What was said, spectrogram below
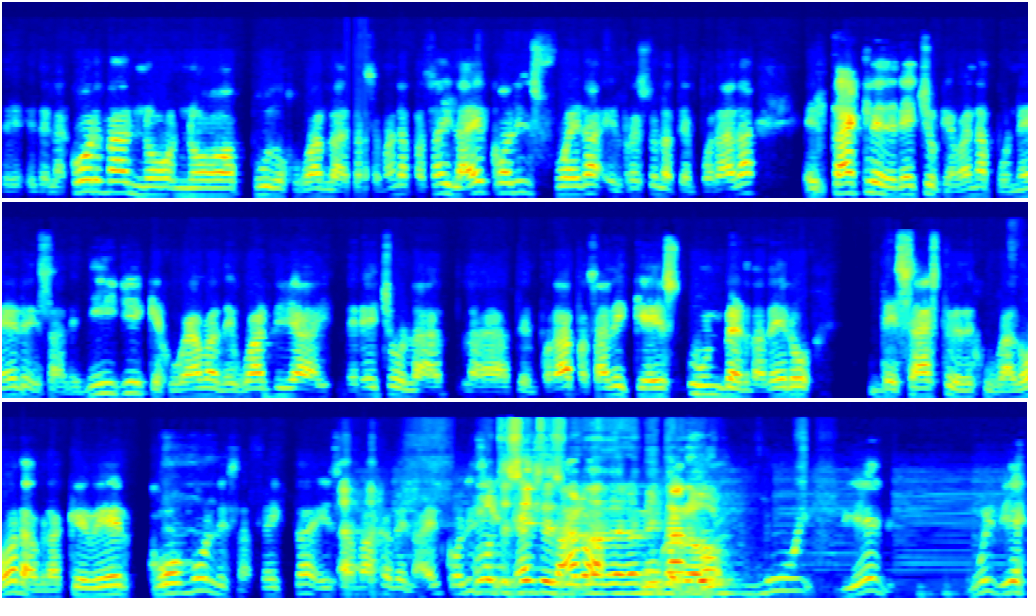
de, la corva, no, no pudo jugar la, semana pasada y la Ed Collins fuera el resto de la temporada. El tackle derecho que van a poner es Adeniji, que jugaba de guardia derecho la, la temporada pasada y que es un verdadero desastre de jugador. Habrá que ver cómo les afecta esa baja de la Ed Collins. ¿Cómo te sientes verdaderamente, Raúl? Muy bien, muy bien.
